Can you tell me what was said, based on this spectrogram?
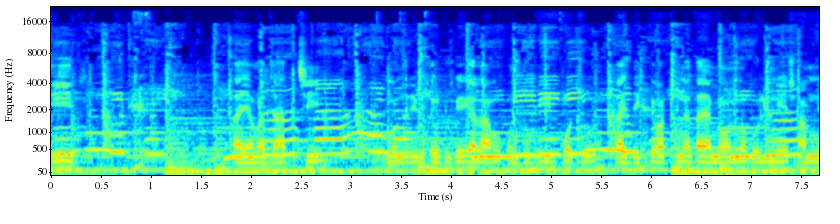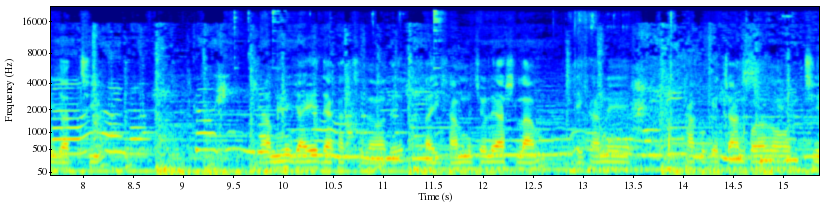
ভিড়। তাই আমরা যাচ্ছি। মন্দিরের ভিতরে ঢুকে গেলাম কিন্তু ভিড় প্রচুর, তাই দেখতে পাচ্ছি না, তাই আমি অন্য গলি নিয়ে সামনে যাচ্ছি। সামনে যাইয়ে দেখাচ্ছি আমাদের, তাই সামনে চলে আসলাম। এখানে ঠাকুরকে চান করানো হচ্ছে,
